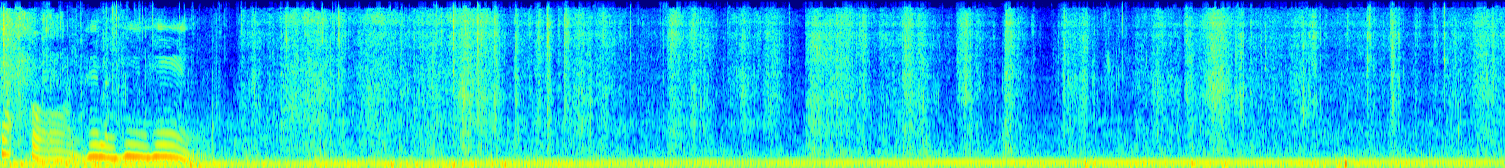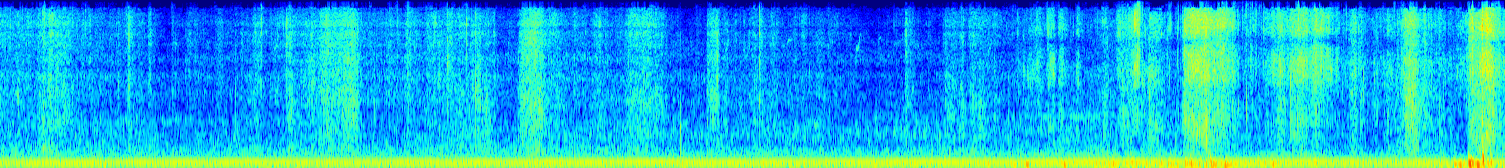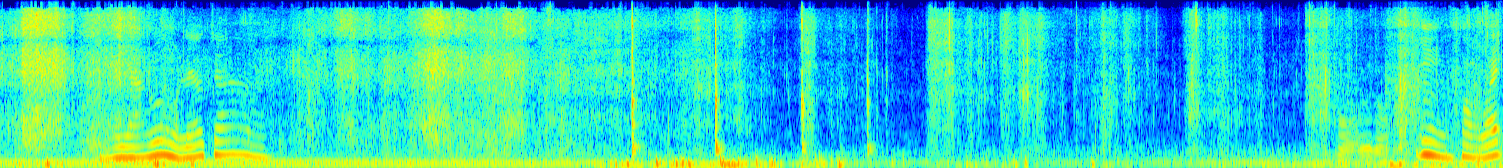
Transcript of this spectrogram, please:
ซะก่อนให้มันแห้งๆยางร่วงหมดแล้ว จ้าโอ้ยโดนอืมห่อไว้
